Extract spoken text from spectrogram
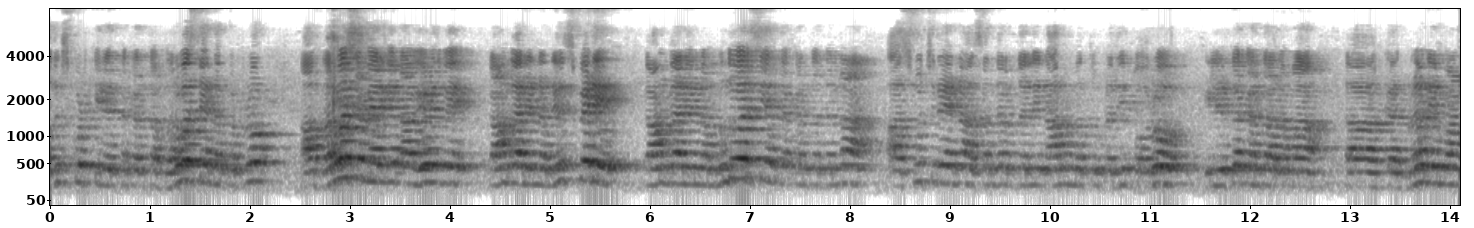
ಒದಗಿಸ್ಕೊಡ್ತೀನಿ ಅಂತಕ್ಕಂಥ ಭರವಸೆಯನ್ನು ಕೊಟ್ಟರು. ಆ ಭರವಸೆ ಮೇರೆಗೆ ನಾವು ಹೇಳಿದ್ವಿ, ಕಾಮಗಾರಿಯನ್ನು ನಿಲ್ಲಿಸಬೇಡಿ, ಕಾಮಗಾರಿಯನ್ನು ಮುಂದುವರಿಸಿ ಅಂತಕ್ಕಂಥದ್ದನ್ನ ಆ ಸೂಚನೆಯನ್ನ ಆ ಸಂದರ್ಭದಲ್ಲಿ ನಾನು ಮತ್ತು ಪ್ರದೀಪ್ ಅವರು ಇಲ್ಲಿರ್ತಕ್ಕಂಥ ನಮ್ಮ ಗೃಹ ನಿರ್ಮಾಣ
